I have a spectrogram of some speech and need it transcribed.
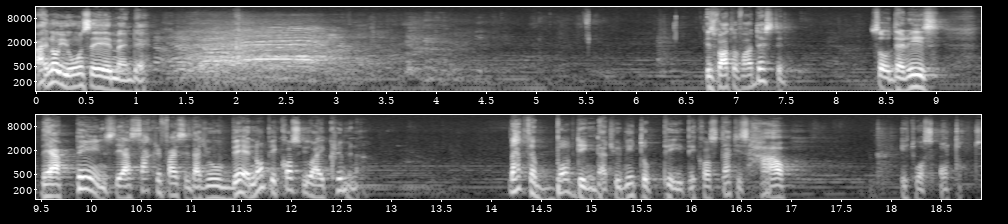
I know you won't say amen there. It's part of our destiny. So there is, there are pains, there are sacrifices that you will bear, not because you are a criminal. That's a burden that you need to pay because that is how it was uttered.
